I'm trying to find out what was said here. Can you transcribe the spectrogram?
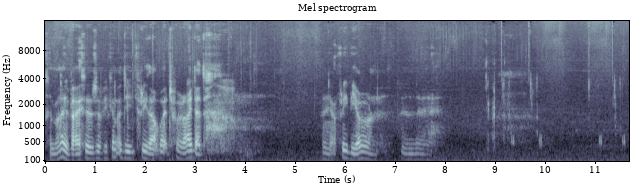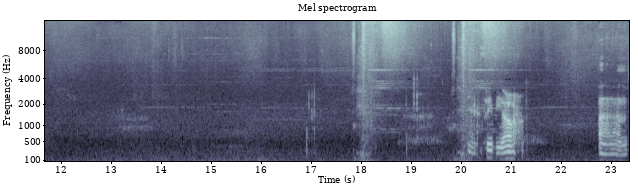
So my advice is if you come to D3 that witch where I did, uh, free Biorr and uh, yeah, free Biorr and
